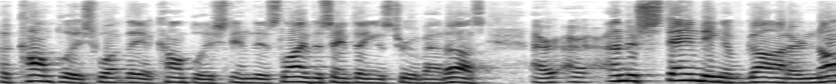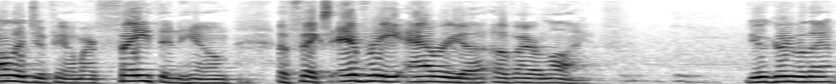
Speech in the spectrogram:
accomplish what they accomplished in this life. The same thing is true about us. Our, our, understanding of God, our knowledge of Him, our faith in Him affects every area of our life. Do you agree with that?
